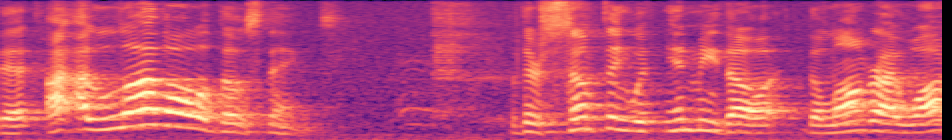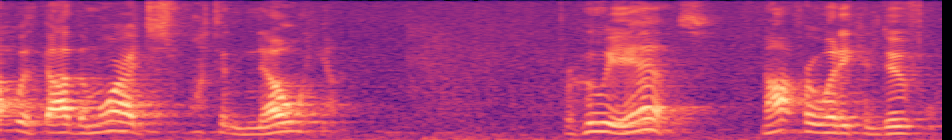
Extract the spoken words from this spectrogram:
That I, I love all of those things. But there's something within me, though, the longer I walk with God, the more I just want to know him for who he is, not for what he can do for me.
